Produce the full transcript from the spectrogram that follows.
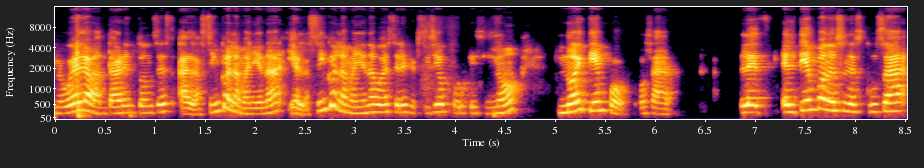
me voy a levantar entonces a las 5 de la mañana y a las 5 de la mañana voy a hacer ejercicio porque si no, no hay tiempo. O sea, el tiempo no es una excusa,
